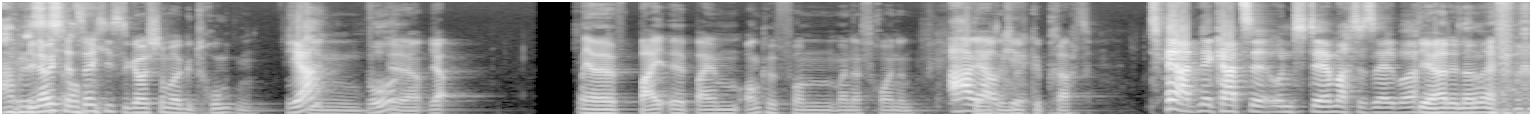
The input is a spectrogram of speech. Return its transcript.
Aber den habe ich tatsächlich sogar schon mal getrunken. Ja? Den, Wo? Äh, ja. Äh, bei, äh, beim Onkel von meiner Freundin. Ah, der ja, hat okay. Den mitgebracht. Der hat eine Katze und der macht es selber. Der hatte dann einfach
